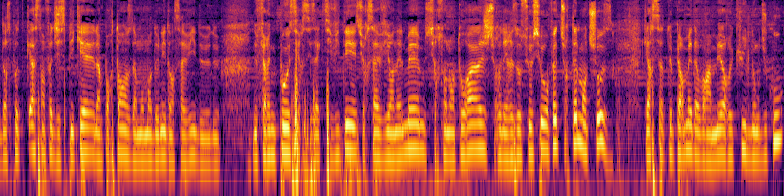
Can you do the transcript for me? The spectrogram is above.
dans ce podcast, en fait, j'expliquais l'importance d'un moment donné dans sa vie de, de, de, faire une pause sur ses activités, sur sa vie en elle-même, sur son entourage, sur les réseaux sociaux, en fait, sur tellement de choses, car ça te permet d'avoir un meilleur recul. Donc du coup,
